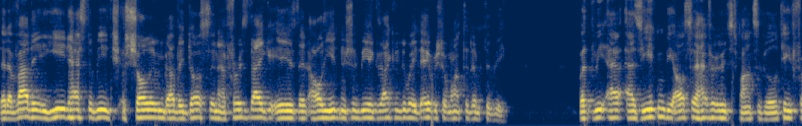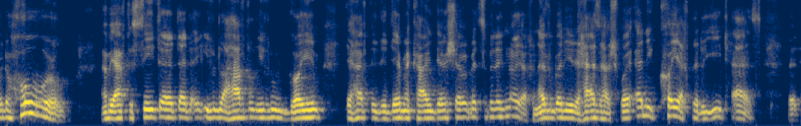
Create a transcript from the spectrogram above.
that Avada Yid has to be Sholem Bavidos, and our first daiga is that all Yidden should be exactly the way David wanted them to be. But we, as Yidden, we also have a responsibility for the whole world. And we have to see that, that even Lahavdil, even Goyim, they have to, they're Mekai, they're Sheva And everybody that has Hashpah, any koyach that a Yid has, that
